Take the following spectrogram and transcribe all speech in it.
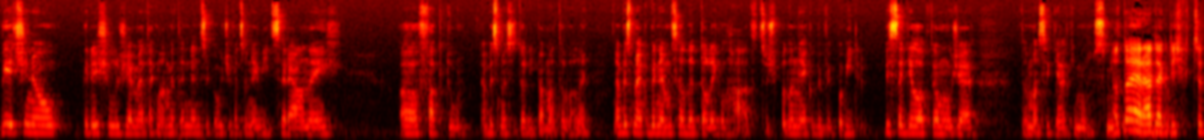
většinou, když lžeme, tak máme tendenci používat co nejvíc reálných uh, faktů, aby jsme si to líp pamatovali. Aby jsme jakoby nemuseli tolik lhát, což podle mě jakoby vypovíd, by se dělo k tomu, že tam asi k nějakému smíchu. No to je rada, když, chce,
